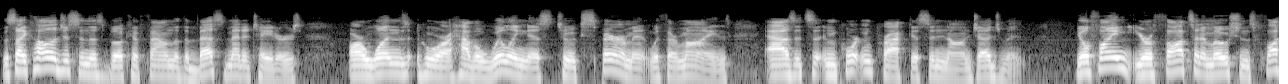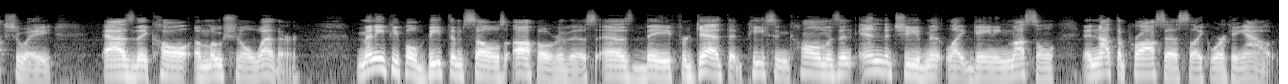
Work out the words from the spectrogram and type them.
The psychologists in this book have found that the best meditators are ones who are, have a willingness to experiment with their minds as it's an important practice in non judgment. You'll find your thoughts and emotions fluctuate as they call emotional weather. Many people beat themselves up over this as they forget that peace and calm is an end achievement like gaining muscle and not the process like working out.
